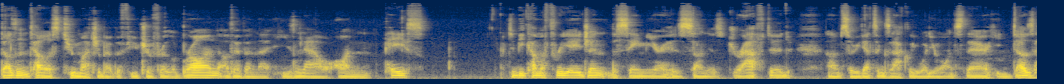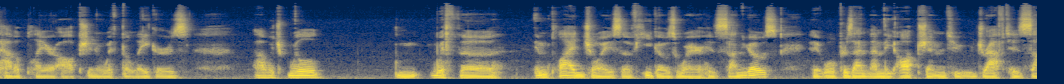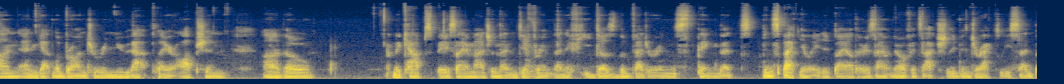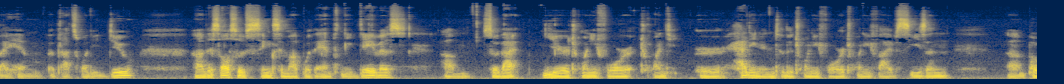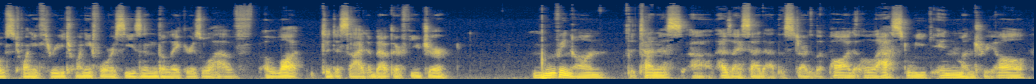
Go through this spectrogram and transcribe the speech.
doesn't tell us too much about the future for lebron other than that he's now on pace to become a free agent the same year his son is drafted. Um, so he gets exactly what he wants there. He does have a player option with the Lakers, uh, which will, with the implied choice of he goes where his son goes, it will present them the option to draft his son and get LeBron to renew that player option. Uh, though the cap space, I imagine, then different than if he does the veterans thing that's been speculated by others. I don't know if it's actually been directly said by him, but that's what he'd do. Uh, this also syncs him up with Anthony Davis. Um, so that year 24 20, or heading into the 24 25 season, um, post 23 24 season, the Lakers will have a lot to decide about their future. Moving on to tennis, uh, as I said at the start of the pod, last week in Montreal,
